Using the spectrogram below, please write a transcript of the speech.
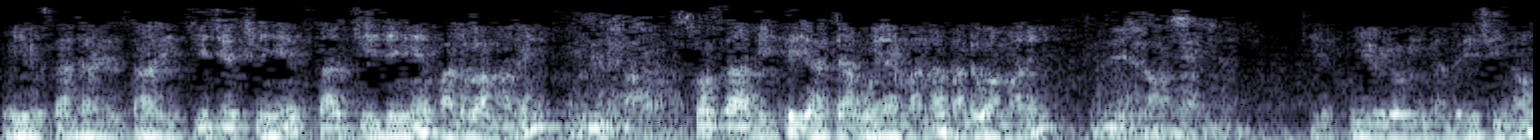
ဘုန်းကြီးတို့စားထားတဲ့စားရီကြည်ကျခြင်းစားကြည်ခြင်းရင်ဘာလုပ်ရမှာလဲစောစားပြီးအိယာတန်းဝင်ရမှာလားဘာလုပ်ရမှာလဲဒီဘုန်းကြီးတို့ယောဂီများတတိရှိနော်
